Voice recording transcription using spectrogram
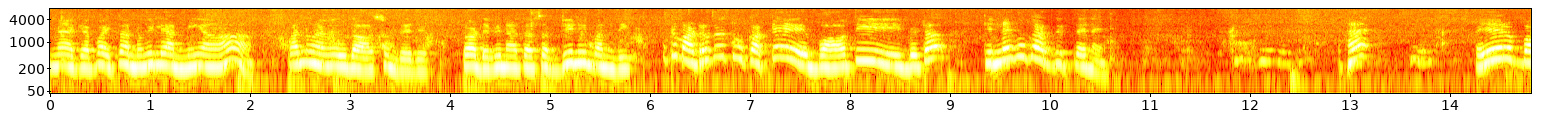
ਮੈਂ ਕਿਹਾ, ਭਾਈ, ਤੁਹਾਨੂੰ ਵੀ ਲਿਆਨੀ ਆ। ਤੁਹਾਨੂੰ ਐਵੇਂ ਉਦਾਸ ਹੁੰਦੇ ਜੇ। ਤੁਹਾਡੇ ਬਿਨਾਂ ਤਾਂ ਸਬਜ਼ੀ ਨਹੀਂ ਬਣਦੀ ਉਹ ਟਮਾਟਰ ਤਾਂ ਤੂੰ ਕਾਕੇ ਬਹੁਤ ਹੀ ਬੇਟਾ ਕਿੰਨੇ ਕੁ ਕਰ ਦਿੱਤੇ ਨੇ हैं हे रब्बा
